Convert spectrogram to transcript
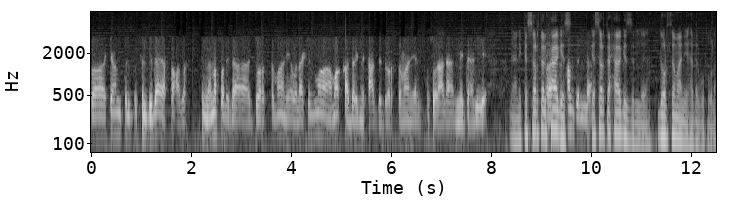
فكانت في البداية صعبة. ان نصل إلى دور الثمانية ولكن ما ما قادرين نتعدى دور الثمانية للحصول على الميداليه يعني كسرت الحاجز. الحمد لله. كسرت حاجز دور ثمانيه هذه البطولة.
